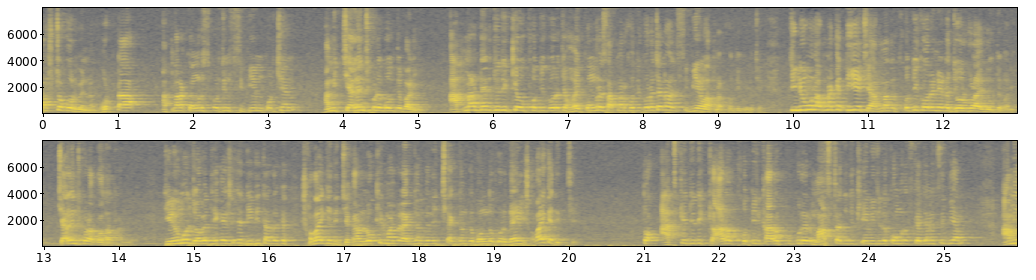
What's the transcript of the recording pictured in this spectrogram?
নষ্ট করবেন না। ভোটটা আপনারা কংগ্রেস করছেন, সিপিএম করছেন, আমি চ্যালেঞ্জ করে বলতে পারি। আপনাদের যদি কেউ ক্ষতি করেছে, হয় কংগ্রেস আপনার ক্ষতি করেছে, না সিপিএম আপনার ক্ষতি করেছে। তৃণমূল আপনাকে দিয়েছে, আপনাদের ক্ষতি করেনি এটা জোর গলায় বলতে পারি। চ্যালেঞ্জ করা কথা থাকবে। তৃণমূল জবে থেকে এসেছে, দিদি তাদেরকে সবাইকে দিচ্ছে, কারণ লক্ষ্মীর ভাণ্ডার একজনকে দিচ্ছে, একজনকে বন্ধ করে দেয়নি, সবাইকে দিচ্ছে। তো আজকে যদি কারও ক্ষতির, কারও পুকুরের মাছটা যদি খেয়ে নিয়ে যেত কংগ্রেস খেয়ে জানে সিপিএম? আমি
